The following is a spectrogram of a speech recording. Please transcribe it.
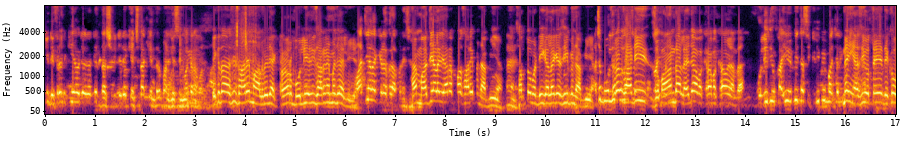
ਕੀ ਡਿਫਰੈਂਟ ਕੀ ਹੋ ਜਾਏਗਾ ਕਿ ਦਰਸ਼ਕ ਜਿਹੜੇ ਖਿੱਚ ਦਾ ਕੇਂਦਰ ਬਣ ਗਏ ਸਿਨੇਮਾ ਘਰਾਂ ਵਾਲੇ? ਇੱਕ ਤਾਂ ਅਸੀਂ ਸਾਰੇ ਮਾਲਵੇ ਦੇ ਐਕਟਰ ਆ ਔਰ ਬੋਲੀ ਅਸੀਂ ਸਾਰਿਆਂ ਨੇ ਮਝੈਲੀ ਹੈ ਮਾਝੇ ਵਾਲਾ ਕਿਹੜਾ ਫਿਰ ਆਪਣੇ ਚ? ਹਾਂ ਮਾਝੇ ਵਾਲੇ ਯਾਰ ਆਪਾਂ ਸਾਰੇ ਪੰਜਾਬੀ ਆ। ਸਭ ਤੋਂ ਵੱਡੀ ਗੱਲ ਹੈ ਕਿ ਅਸੀਂ ਪੰਜਾਬੀ ਆ। ਅੱਛਾ, ਬੋਲੀ ਸਿਰਫ ਸਾਡੀ ਜ਼ੁਬਾਨ ਦਾ ਲਹਿਜਾ ਵੱਖਰਾ ਵੱਖਰਾ ਹੋ ਜਾਂਦਾ। ਹੈ। ਬੋਲੀ ਦੀ ਉਕਾਈ ਹੋਈ ਵੀ ਜਾਂ ਸਿੱਖਣੀ ਵੀ ਮਾਝੇ ਨਹੀਂ ਅਸੀਂ ਉੱਥੇ ਦੇਖੋ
